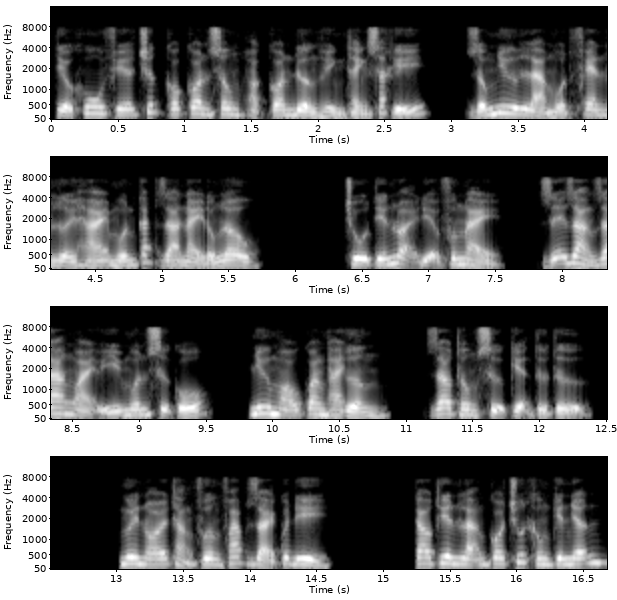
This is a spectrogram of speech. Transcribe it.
Tiểu khu phía trước có con sông hoặc con đường hình thành sát khí, giống như là một phen lưới hái muốn cắt ra này đống lâu. Chu tiến loại địa phương này, dễ dàng ra ngoài ý muốn sự cố, như máu quang thai hương, giao thông sự kiện từ từ. Ngươi nói thẳng phương pháp giải quyết đi. Cao Thiên Lãng có chút không kiên nhẫn,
